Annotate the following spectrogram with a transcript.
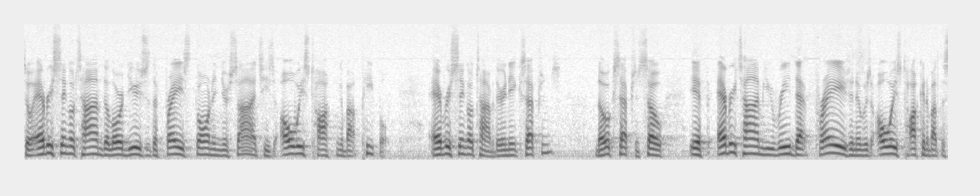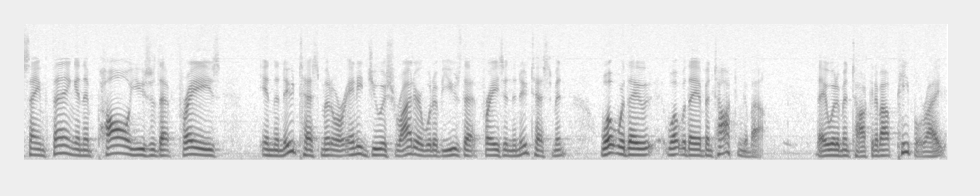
So every single time the Lord uses the phrase thorn in your sides, he's always talking about people. Every single time. Are there any exceptions? No exceptions. So if every time you read that phrase and it was always talking about the same thing, and then Paul uses that phrase in the New Testament, or any Jewish writer would have used that phrase in the New Testament, what would they, what would they have been talking about? they would have been talking about people, right?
